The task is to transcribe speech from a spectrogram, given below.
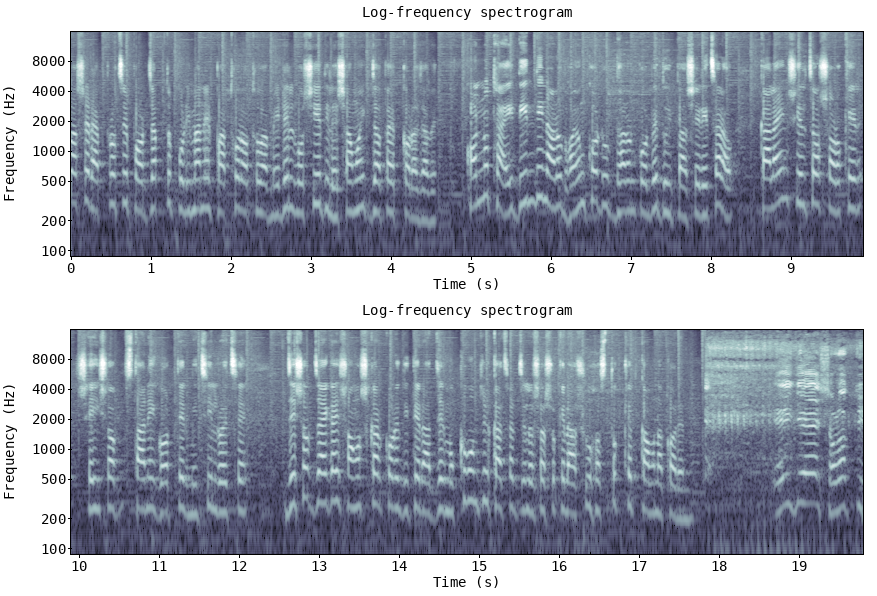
পাশের অ্যাপ্রোচে পর্যাপ্ত পরিমাণের পাথর অথবা মেডেল বসিয়ে দিলে সাময়িক যাতায়াত করা যাবে। অন্যথায় দিন দিন আরও ভয়ঙ্কর রূপ ধারণ করবে দুই পাশের। এছাড়াও কালাইন শিলচর সড়কের সেই সব স্থানে গর্তের মিছিল রয়েছে। যেসব জায়গায় সংস্কার করে দিতে রাজ্যের মুখ্যমন্ত্রীর কাছাড় জেলা শাসকের আশু হস্তক্ষেপ কামনা করেন। এই যে সড়কটি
